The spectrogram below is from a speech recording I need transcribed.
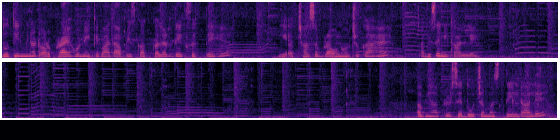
दो तीन मिनट और फ्राई होने के बाद आप इसका कलर देख सकते हैं। ये अच्छा सा ब्राउन हो चुका है। अब इसे निकाल लें। अब यहाँ फिर से दो चम्मच तेल डालें।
